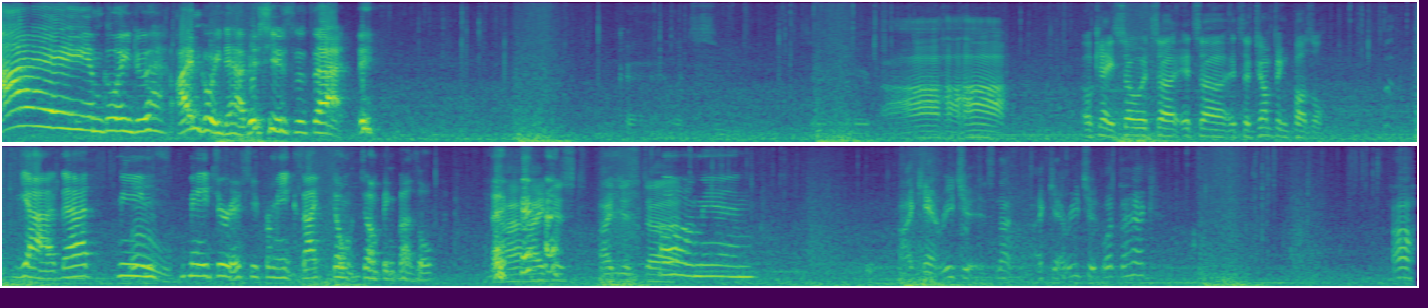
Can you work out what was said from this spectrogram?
I am going to. Ha- I'm going to have issues with that. Okay, let's see. Is there another- Ah ha ha. Okay, so it's a it's a it's a jumping puzzle. yeah, that means Ooh. major issue for me because I don't jumping puzzle. I, I just I just uh oh man. I can't reach it. It's not I can't reach it. What the heck? Oh.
